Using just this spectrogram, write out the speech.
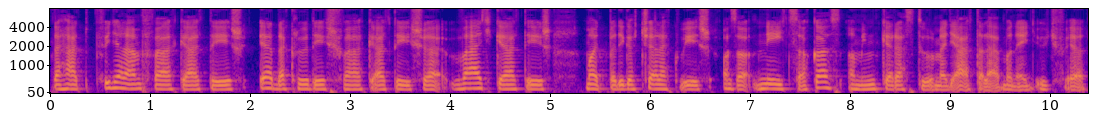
tehát figyelemfelkeltés, érdeklődés felkeltése, vágykeltés, majd pedig a cselekvés az a négy szakasz, amin keresztül megy általában egy ügyfél.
